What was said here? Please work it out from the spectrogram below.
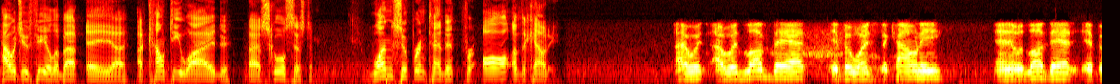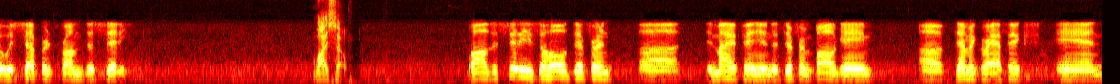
How would you feel about a, uh, a county-wide uh, school system? One superintendent for all of the county. I would I would love that if it was the county, and I would love that if it was separate from the city. Why so? Well, the city is a whole different, uh, in my opinion, a different ball game of demographics and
